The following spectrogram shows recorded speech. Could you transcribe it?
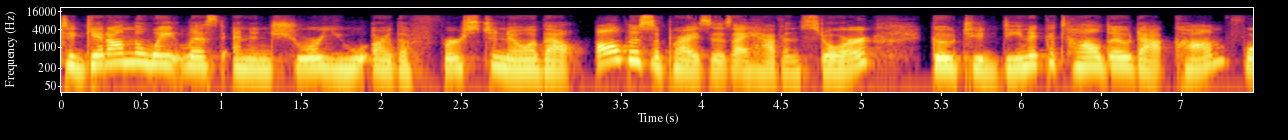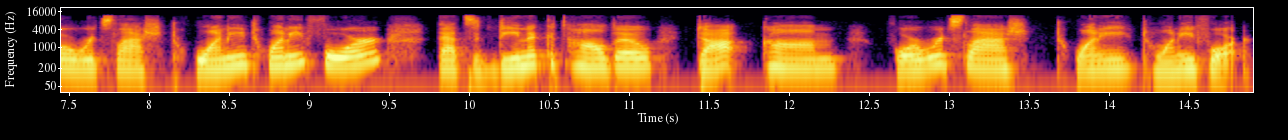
To get on the wait list and ensure you are the first to know about all the surprises I have in store, go to dinacataldo.com forward slash 2024. That's dinacataldo.com forward slash 2024.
